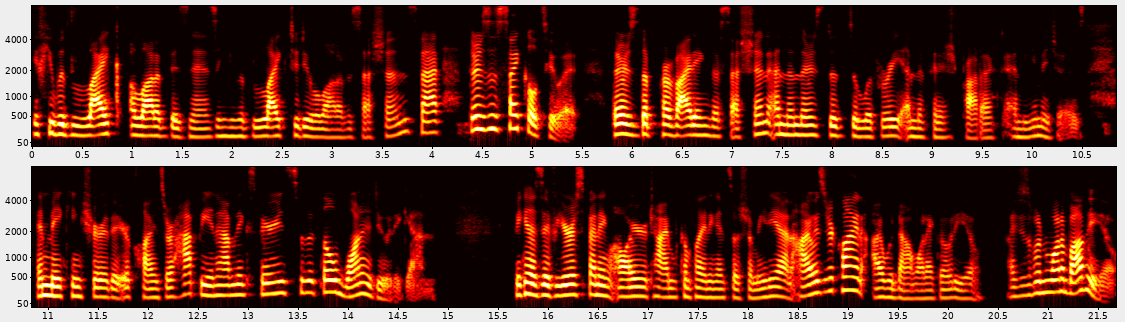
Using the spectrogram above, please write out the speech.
if you would like a lot of business and you would like to do a lot of sessions, that there's a cycle to it. There's the providing the session, and then there's the delivery and the finished product and the images, and making sure that your clients are happy and have an experience so that they'll want to do it again. Because if you're spending all your time complaining on social media and I was your client, I would not want to go to you. I just wouldn't want to bother you.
